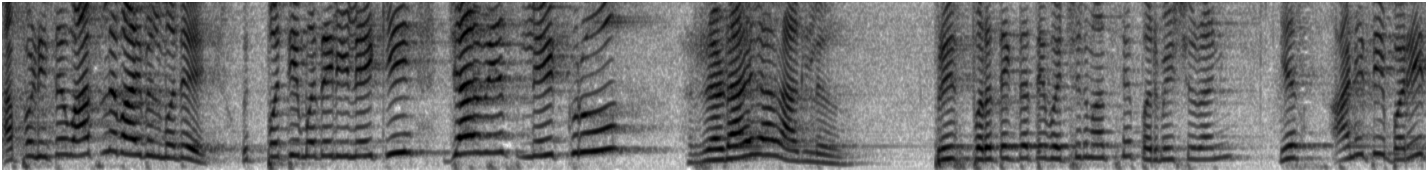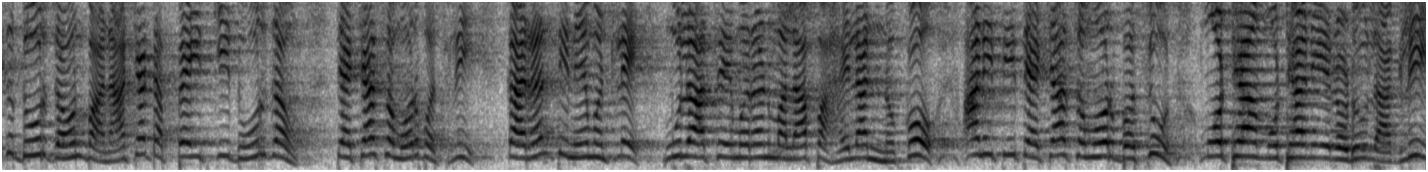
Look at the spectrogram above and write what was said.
आपण इथं वाचलं बायबलमध्ये. उत्पत्तीमध्ये लिहिले की ज्यावेळेस लेकरू रडायला लागलं. प्रेज परत एकदा ते वचन वाचले परमेश्वराने. येस आणि ती बरीच दूर जाऊन बाणाच्या टप्प्या इतकी दूर जाऊन त्याच्यासमोर बसली. कारण तिने म्हटले मुलाचे मरण मला पाहायला नको. आणि ती त्याच्यासमोर बसून मोठ्या मोठ्याने रडू लागली.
